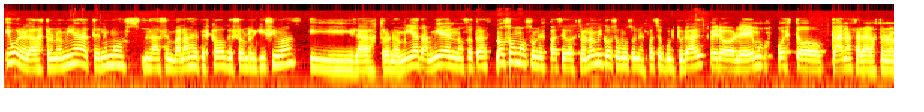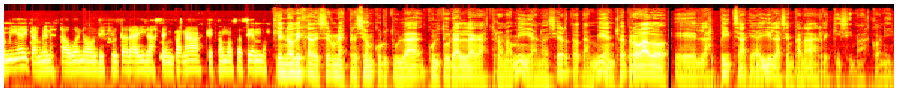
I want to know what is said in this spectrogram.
y bueno, la gastronomía, tenemos las empanadas de pescado que son riquísimas y la gastronomía también. Nosotras no somos un espacio gastronómico, somos un espacio cultural, pero le hemos puesto ganas a la gastronomía y también está bueno disfrutar ahí las empanadas que estamos haciendo. Que no deja de ser una expresión cultural, cultural la gastronomía, ¿no es cierto? También. Yo he probado eh, las pizzas de ahí, las empanadas riquísimas, Connie.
